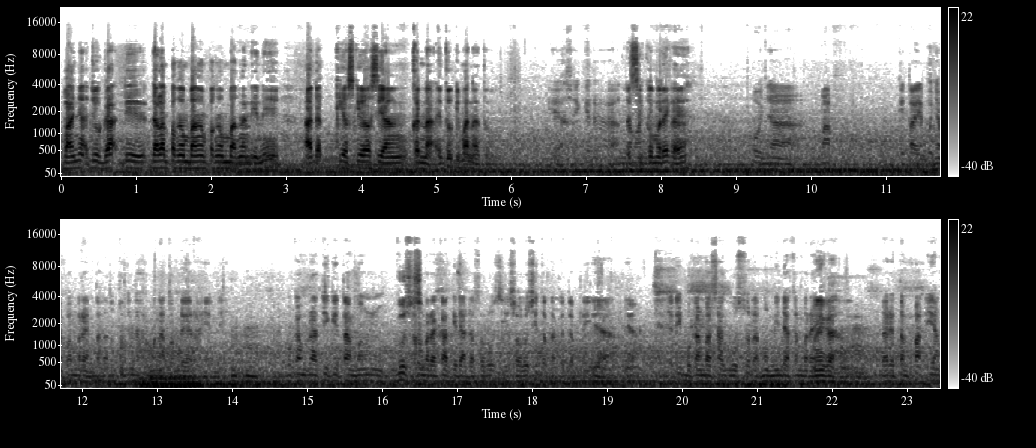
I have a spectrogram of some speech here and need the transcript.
banyak juga di dalam pengembangan-pengembangan ini ada kios-kios yang kena. Itu gimana tuh? ya saya kira Resiko mereka ya? punya kita yang punya pemerintah tentu kita harus mengatur daerah ini bukan berarti kita menggusur mereka tidak ada solusi solusi tetap kita beri Iya, iya. jadi bukan bahasa gusur lah memindahkan mereka, Mereka, mm. dari tempat yang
